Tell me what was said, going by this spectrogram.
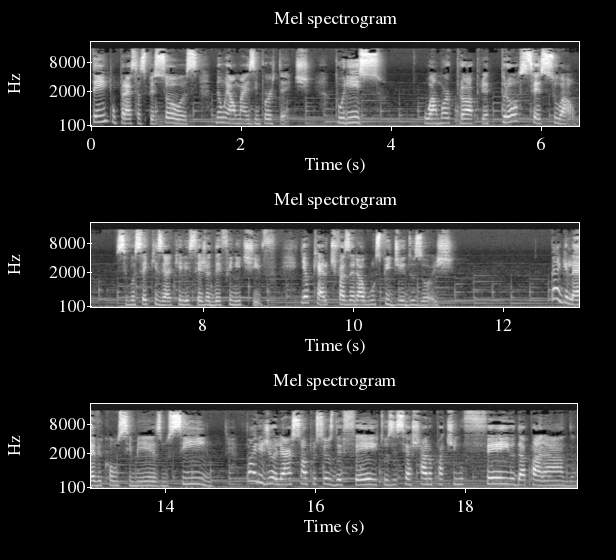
Tempo para essas pessoas não é o mais importante. Por isso, o amor próprio é processual, se você quiser que ele seja definitivo. E eu quero te fazer alguns pedidos hoje. Pegue leve com si mesmo, sim. Pare de olhar só para os seus defeitos e se achar o patinho feio da parada.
